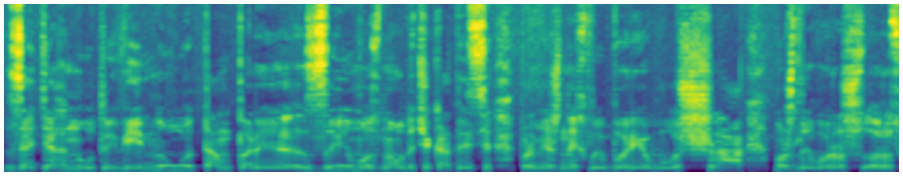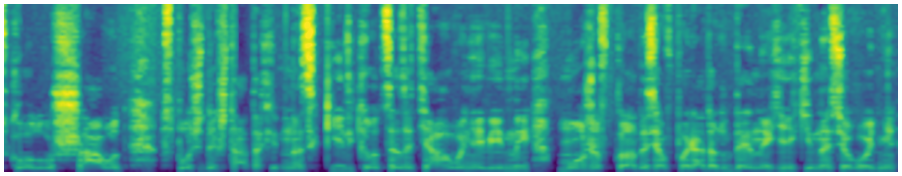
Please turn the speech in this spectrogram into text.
затягнути війну, там перезиму, знову дочекатись проміжних виборів у США, можливо, роз- розколу США, от в Сполучених Штатах. Наскільки оце затягування війни може вкладатися в порядок денних, який на сьогодні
